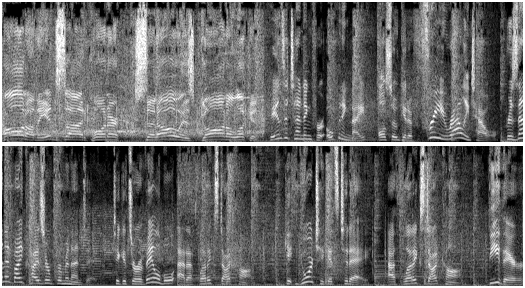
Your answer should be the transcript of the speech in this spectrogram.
called on the inside corner. Sano is gone a looking. Fans attending for opening night also get a free rally towel presented by Kaiser Permanente. Tickets are available at athletics.com. Get your tickets today. Athletics.com. Be there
